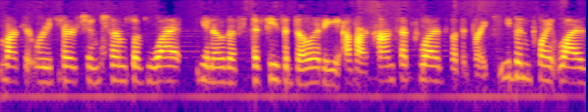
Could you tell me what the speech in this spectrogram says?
market research in terms of what you know the, the feasibility of our concept was, what the break-even point was.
